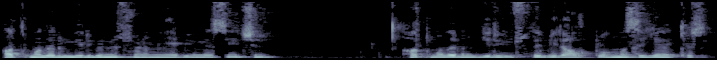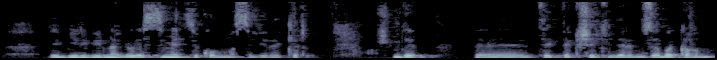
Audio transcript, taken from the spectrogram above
Atmaların birbirini sönümleyebilmesi için atmaların biri üstte biri altta olması gerekir ve birbirine göre simetrik olması gerekir. Şimdi e, tek tek şekillerimize bakalım.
